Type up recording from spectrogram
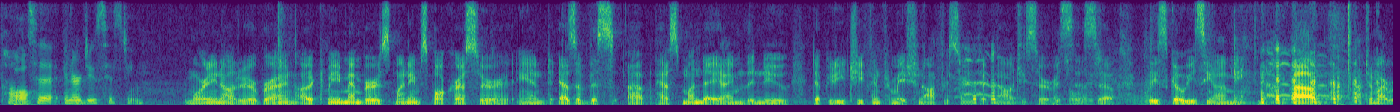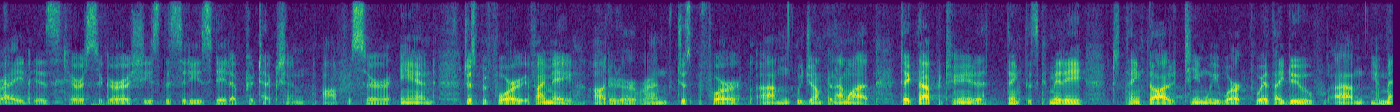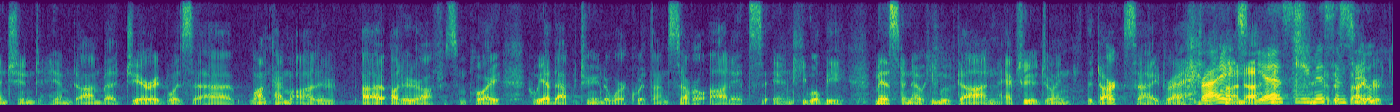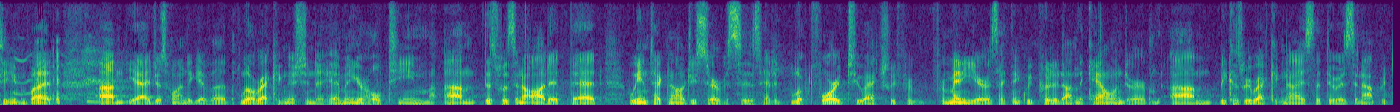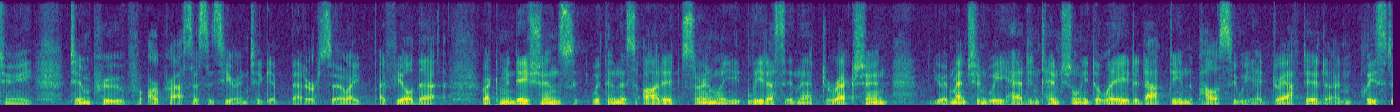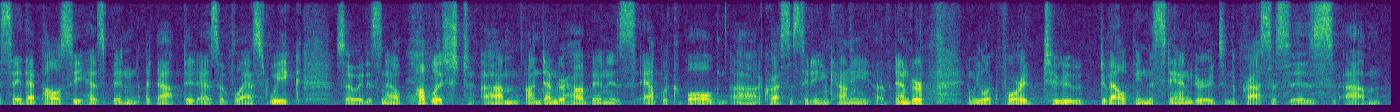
Paul Paul? to introduce his team. Good morning, Auditor Brian, Audit Committee members. My name is Paul Kresser, and as of this uh, past Monday, I am the new Deputy Chief Information Officer in Technology Services. So please go easy on me. um, to my right is Tara Segura. She's the city's Data Protection Officer. And just before, if I may, Auditor O'Brien, just before um, we jump in, I want to take the opportunity to thank this committee, to thank the audit team we worked with. I do, um, you mentioned him, Dawn, but Jared was a longtime auditor uh, auditor office employee who we had the opportunity to work with on several audits, and he will be missed. I know he moved on actually to join the dark side, right? Right, on, uh, yes, we miss at the him too. cyber team. But um, yeah, I just wanted to give a little recognition to him and your whole team. Um, this was an audit that we in Technology Services had looked forward to actually for, for many years. I think we put it on the calendar um, because we recognized that there was an opportunity to improve our processes here and to get better. So I, I feel that recommendations within this audit certainly lead us in that direction. You had mentioned we had intentionally delayed adopting the policy we had drafted. I'm pleased to say that policy has been adopted as of last week, so it is now published um, on Denver Hub and is applicable uh, across the city and county of Denver. And we look forward to developing the standards and the processes um,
